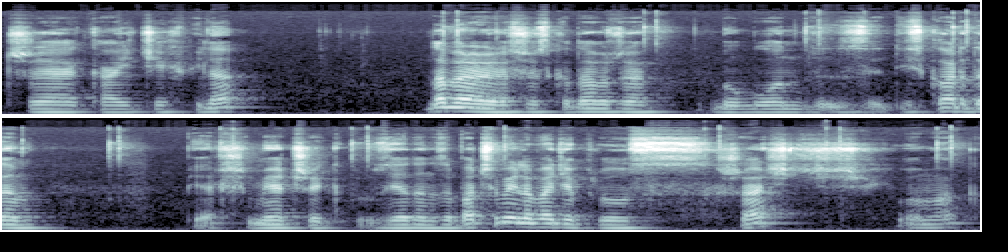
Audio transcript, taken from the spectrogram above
Czekajcie chwilę. Dobra, jest wszystko dobrze. Był błąd z Discordem. Pierwszy mieczyk plus jeden. Zobaczymy ile będzie plus 6 chyba mak.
